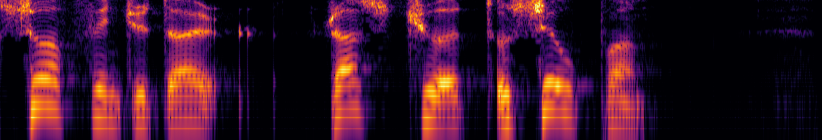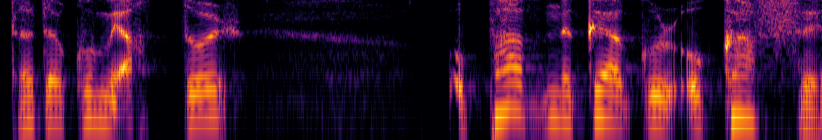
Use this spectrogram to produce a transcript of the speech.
så finnes jeg der rastkjøtt og sopa. Da der kom i attor, og pavnekaker og kaffe.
